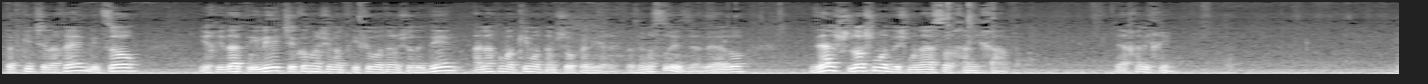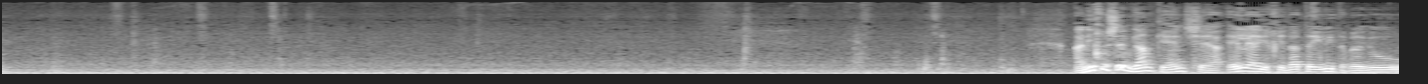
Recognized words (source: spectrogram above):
התפקיד שלכם ליצור יחידת עילית שכל פעם שמתקיפים אותנו שודדים, אנחנו מכים אותם שוק על ירך. אז הם עשו את זה, זה היה לו... זה היה 318 חניכיו. זה היה חניכים. אני חושב גם כן שאלה היחידת העילית, אבל היו,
